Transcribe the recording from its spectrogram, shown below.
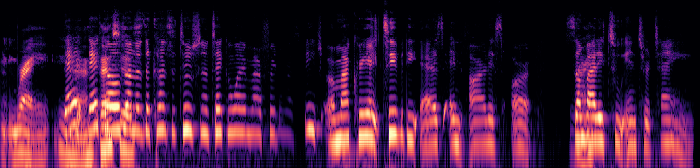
mm, right. That yeah, that that's goes just- under the Constitution of taking away my freedom of speech or my creativity as an artist or somebody to entertain.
